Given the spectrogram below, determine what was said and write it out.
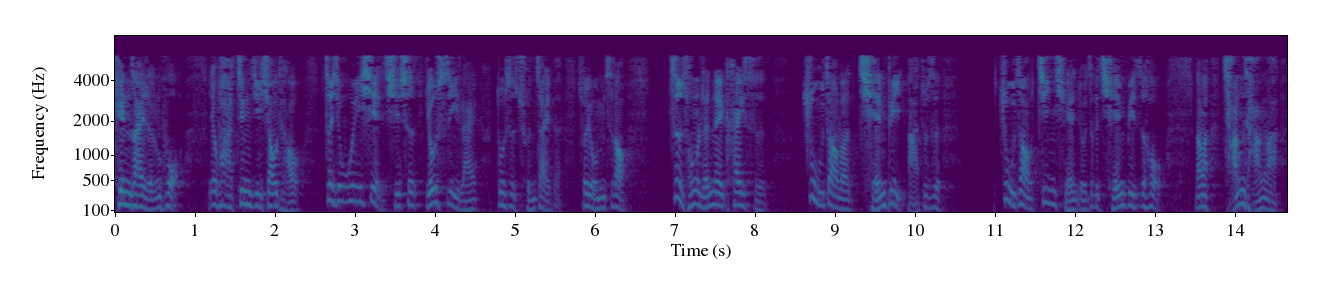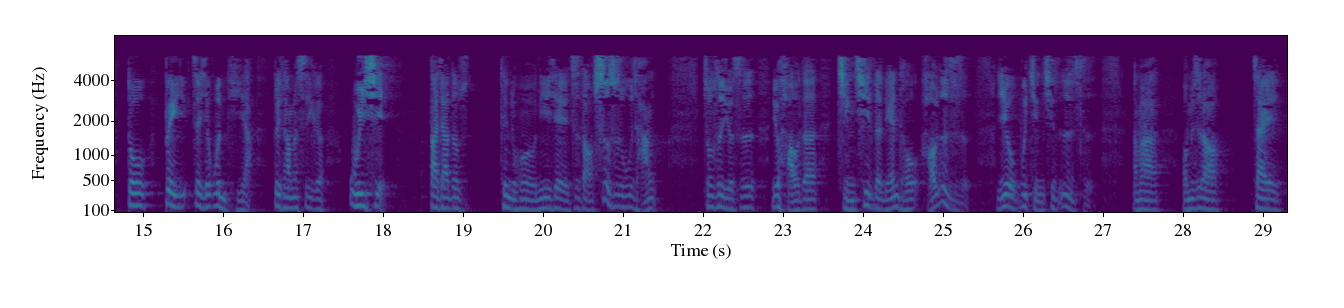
天灾人祸，又怕经济萧条。这些威胁其实有史以来都是存在的。所以我们知道，自从人类开始铸造了钱币啊，就是铸造金钱有这个钱币之后，那么常常啊都被这些问题啊对他们是一个威胁。大家都是听众朋友，你也知道，世事无常，总是有时有好的景气的年头，好日子。也有不景气的日子。那么我们知道，在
